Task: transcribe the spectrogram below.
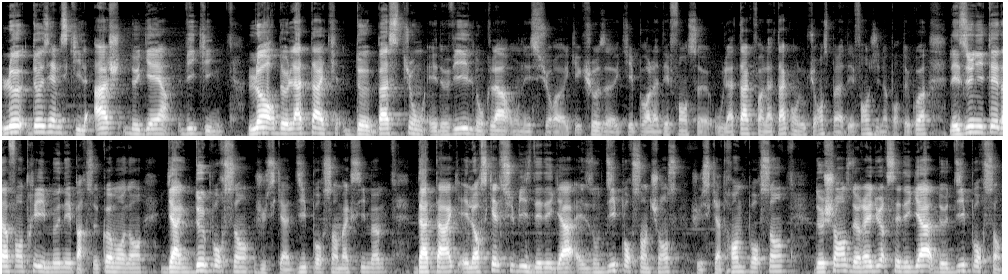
Le deuxième skill, hache de guerre viking. Lors de l'attaque de bastion et de ville, donc là on est sur euh, quelque chose euh, qui est pour la défense euh, ou l'attaque, enfin l'attaque en l'occurrence, pas la défense, je dis n'importe quoi. Les unités d'infanterie menées par ce commandant gagnent 2% jusqu'à 10% maximum d'attaque et lorsqu'elles subissent des dégâts, elles ont 10% de chance jusqu'à 30% de chance de réduire ces dégâts de 10%.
